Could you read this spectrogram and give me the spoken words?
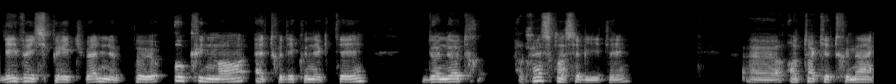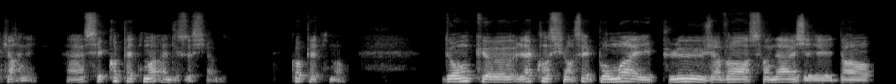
l'éveil spirituel ne peut aucunement être déconnecté de notre responsabilité euh, en tant qu'être humain incarné. Hein, c'est complètement indissociable, complètement. Donc, euh, la conscience, et pour moi, et plus j'avance en âge et dans,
